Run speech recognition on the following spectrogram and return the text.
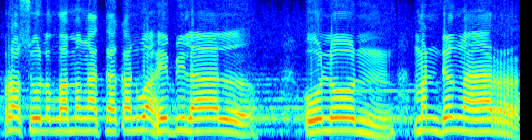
Rasulullah mengatakan wahai Bilal, ulun mendengar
